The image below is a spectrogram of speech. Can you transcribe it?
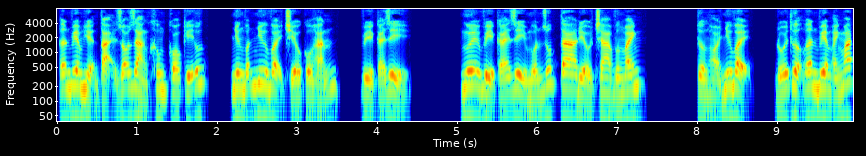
ân viêm hiện tại rõ ràng không có ký ức, nhưng vẫn như vậy chiếu cố hắn, vì cái gì? Ngươi vì cái gì muốn giúp ta điều tra vương mãnh? Tưởng hỏi như vậy, đối thượng ân viêm ánh mắt,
